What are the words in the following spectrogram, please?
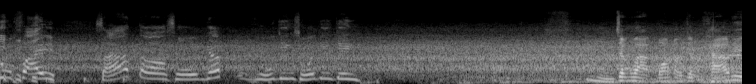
ลูกไฟสามต่อศูนย์ครับโอ้โหยิงสวยจริงอืม จังหวะบอลออกจากเท้านี่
